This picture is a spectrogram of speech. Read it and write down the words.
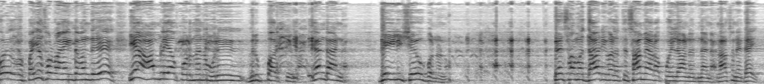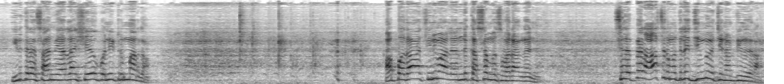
ஒரு ஒரு பையன் சொல்றான் என்கிட்ட வந்து ஏன் ஆம்பளையா பிறந்தேன்னு ஒரே விருப்பா இருக்குன்னா ஏன்டான்னு டெய்லி ஷேவ் பண்ணணும். பேசாம தாடி வளர்த்து சாமியாரா போயிடலான்னு இருந்தேன் நான். சொன்னேன் டேய் இருக்கிற சாமியார்லாம் ஷேவ் பண்ணி ட்ரிம்மாக இருக்கான். அப்போ தான் இருந்து கஸ்டமர்ஸ் வராங்கன்னு. சில பேர் ஆசிரமத்தில் ஜிம் வச்சு நடத்தினுக்கிறான்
